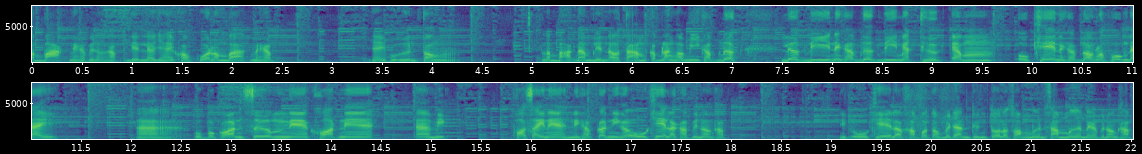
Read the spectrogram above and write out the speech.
ลำบากนะครับพี่น้องครับเล่นแล้วอย่าให้ครอบครัวลำบากนะครับ อย่าให้ผู้อื่นต้องลำบากน้ำเล่นเอาตามกำลังเขามีครับเลือกเลือกดีนะครับ เลือกดีแมทถึกแอมโอเคนะครับ ดอกละพงได้อ่าอุปกรณ์เสริมเนี่ยคอร์ดเนี่ยอ่ามิกพอใส่เนี่ยนี่ครับก็นี่ก็โอเคแหละครับพี่น้องครับนี่ก็โอเคแล้วครับก็ต้องไปดันถึงตัวละสองหมื่นสามหมื่นนะครับพี่น้องครับ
